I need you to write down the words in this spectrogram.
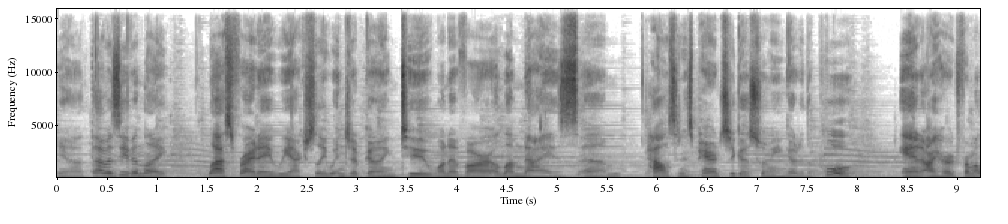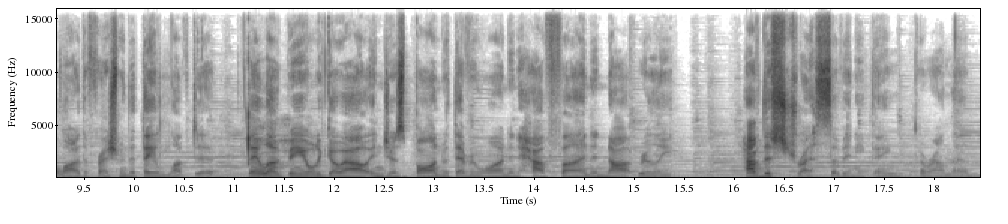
Yeah, that was even like last Friday. We actually ended up going to one of our alumni's um, house and his parents to go swimming and go to the pool. And I heard from a lot of the freshmen that they loved it. They loved being able to go out and just bond with everyone and have fun and not really have the stress of anything around them.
